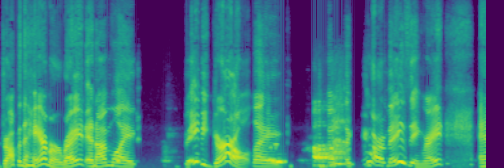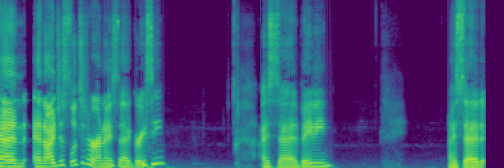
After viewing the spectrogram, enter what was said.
dropping the hammer, right? And I'm like, baby girl, like, like, you are amazing, right? And and I just looked at her and I said, Gracie, I said, baby, I said,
